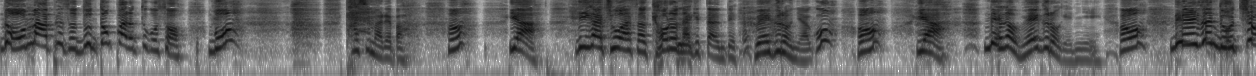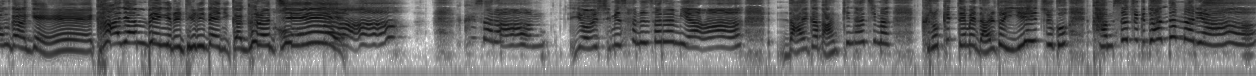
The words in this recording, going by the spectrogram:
너 엄마 앞에서 눈 똑바로 뜨고서, 뭐? 다시 말해봐, 어? 야, 네가 좋아서 결혼하겠다는데 왜 그러냐고? 어? 야, 내가 왜 그러겠니? 어? 늙은 노총각에 간염뱅이를 들이대니까 그렇지? 아, 그 사람 열심히 사는 사람이야. 나이가 많긴 하지만 그렇기 때문에 날 더 이해해주고 감싸주기도 한단 말이야.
